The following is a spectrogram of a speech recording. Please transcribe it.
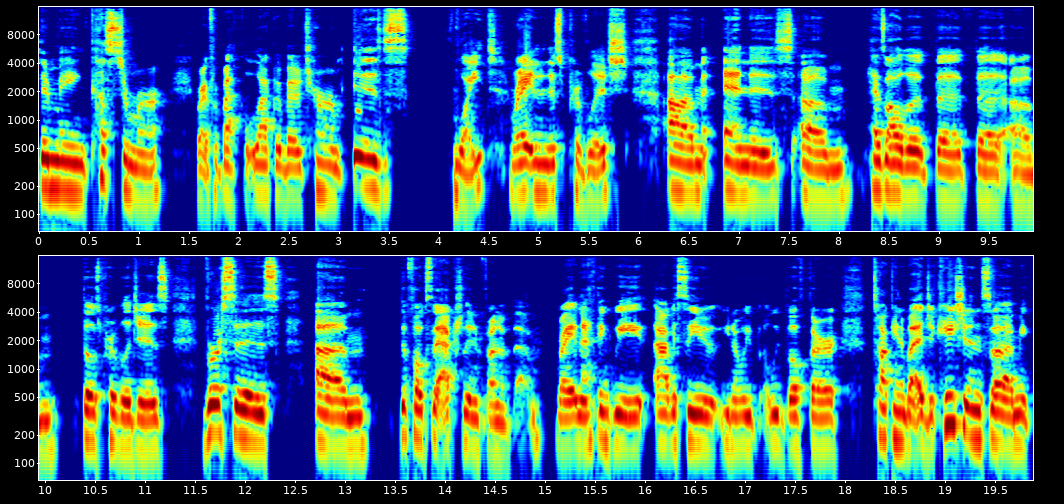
their main customer, right, for lack of a better term, is white, right, and is privileged, um, and is um, has all the the the um, those privileges versus um, the folks that actually in front of them, right? And I think we obviously, you know, we we both are talking about education, so I mean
